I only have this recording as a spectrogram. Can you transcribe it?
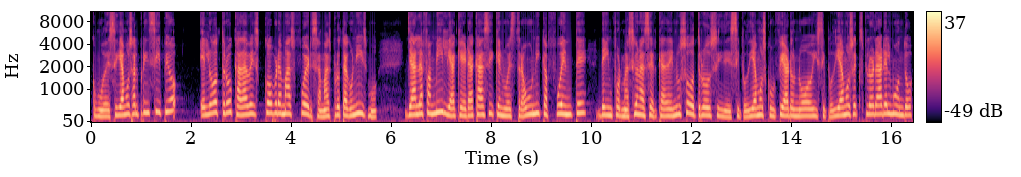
como decíamos al principio, el otro cada vez cobra más fuerza, más protagonismo. Ya la familia, que era casi que nuestra única fuente de información acerca de nosotros y de si podíamos confiar o no y si podíamos explorar el mundo,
